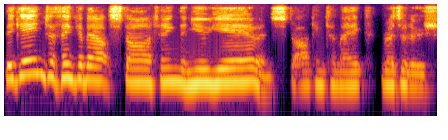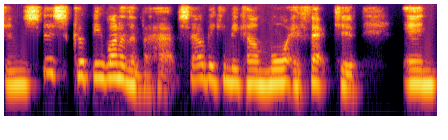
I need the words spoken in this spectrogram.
begin to think about starting the new year and starting to make resolutions, this could be one of them perhaps, how we can become more effective in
